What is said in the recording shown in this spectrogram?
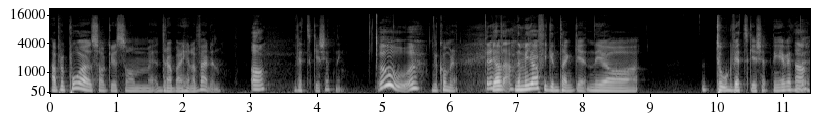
Apropå saker som drabbar hela världen. ja. Vätskeersättning. Oh, Nu kommer det. berätta. Jag, nej men jag fick en tanke när jag tog vätskeersättning. Jag vet Ja. inte.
